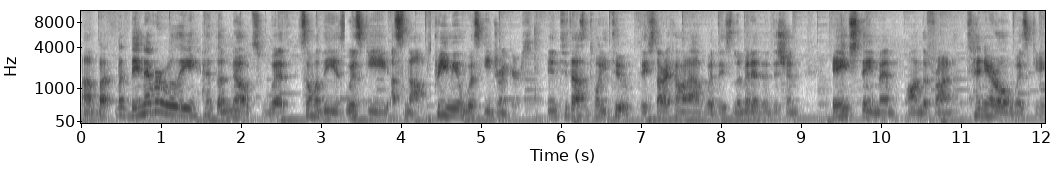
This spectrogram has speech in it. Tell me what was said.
Um, but but they never really hit the notes with some of these whiskey snobs, premium whiskey drinkers. In 2022, they started coming out with this limited edition age statement on the front, 10 year old whiskey.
